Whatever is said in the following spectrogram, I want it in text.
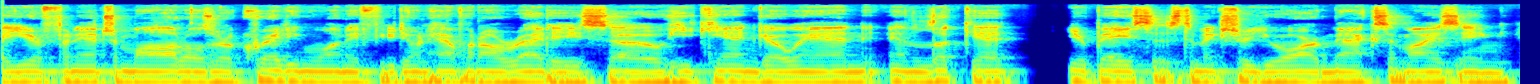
your financial models or creating one if you don't have one already. So he can go in and look at your basis to make sure you are maximizing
